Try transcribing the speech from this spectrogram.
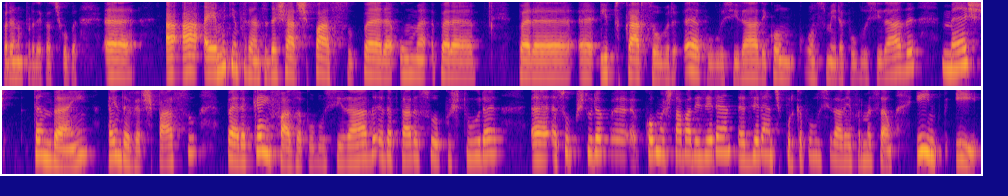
para não perder, peço desculpa. Ah, há- há- é muito importante deixar espaço para uma. Para, para ah, educar sobre a publicidade e como consumir a publicidade, mas também tem de haver espaço para quem faz a publicidade adaptar a sua postura a, a sua postura, eh, como eu estava a dizer, an- a dizer antes, porque a publicidade é informação e, e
